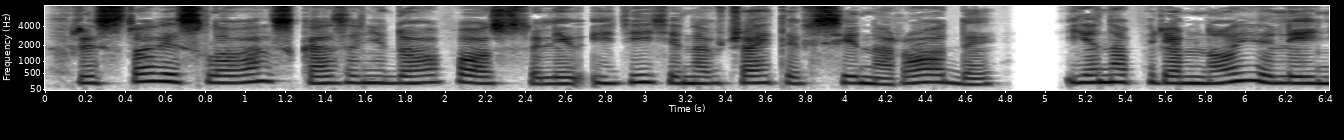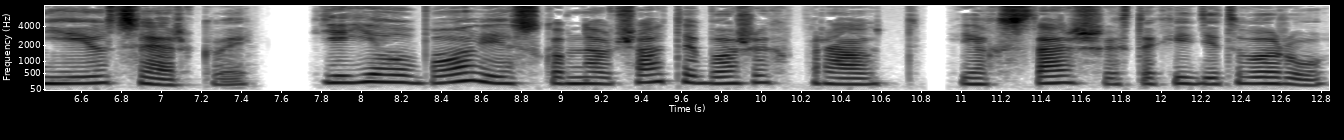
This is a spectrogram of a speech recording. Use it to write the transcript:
Христові слова, сказані до апостолів, ідіть і навчайте всі народи, є напрямною лінією церкви, її обов'язком навчати Божих правд, як старших, так і дітвору.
